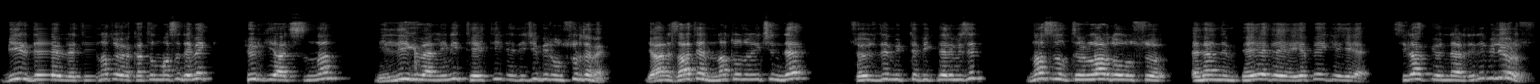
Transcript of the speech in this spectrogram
bir devletin NATO'ya katılması demek Türkiye açısından milli güvenliğini tehdit edici bir unsur demek. Yani zaten NATO'nun içinde sözde müttefiklerimizin nasıl tırlar dolusu efendim PYD'ye, YPG'ye silah gönderdiğini biliyoruz.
